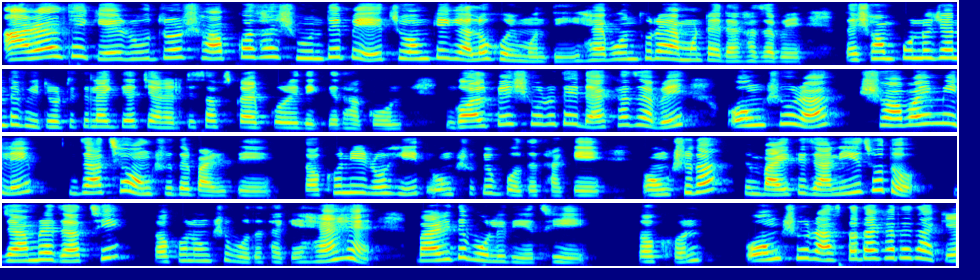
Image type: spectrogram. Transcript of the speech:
আড়াল থেকে রুদ্রর সব কথা শুনতে পেয়ে চমকে গেল হৈমন্তী। হ্যাঁ বন্ধুরা, এমনটাই দেখা যাবে। তাই সম্পূর্ণ জানতে ভিডিওটিতে লাইক দিয়ে চ্যানেলটি সাবস্ক্রাইব করে দেখতে থাকুন। গল্পের শুরুতে দেখা যাবে অংশুরা সবাই মিলে যাচ্ছে অংশুদের বাড়িতে। তখনই রোহিত অংশুকে বলতে থাকে, অংশুদা, তুমি বাড়িতে জানিয়েছো তো যে আমরা যাচ্ছি? তখন অংশু বলতে থাকে হ্যাঁ হ্যাঁ বাড়িতে বলে দিয়েছি। তখন অংশু রাস্তা দেখাতে থাকে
